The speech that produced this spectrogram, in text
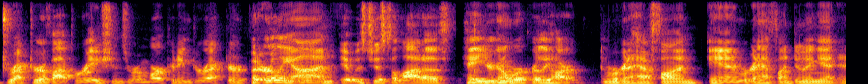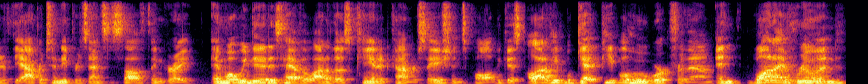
director of operations or a marketing director. But early on, it was just a lot of, hey, you're going to work really hard and we're going to have fun and we're going to have fun doing it. And if the opportunity presents itself, then great. And what we did is have a lot of those candid conversations, Paul, because a lot of people get people who work for them. And one, I've ruined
